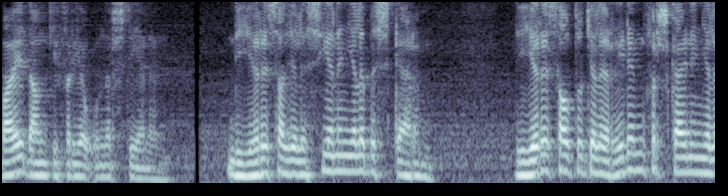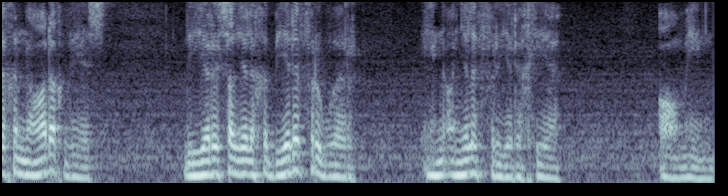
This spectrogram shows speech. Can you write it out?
Baie dankie vir jou ondersteuning. Die Here sal julle seën en julle beskerm. Die Here sal tot julle redding verskyn en julle genadig wees. Die Here sal julle gebede verhoor en aan julle vrede gee. Amen.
